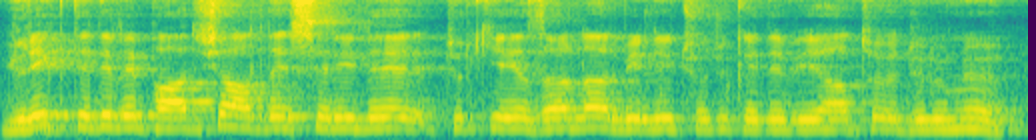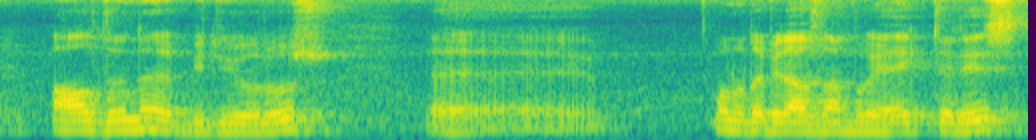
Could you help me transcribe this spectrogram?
Yürek Dedi ve Padişah adlı eseriyle Türkiye Yazarlar Birliği Çocuk Edebiyatı Ödülünü aldığını biliyoruz. Ee, onu da birazdan buraya ekleriz.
